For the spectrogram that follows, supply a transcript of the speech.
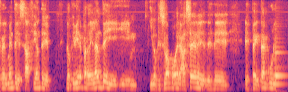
realmente desafiante lo que viene para adelante y, y lo que se va a poder hacer desde espectáculos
